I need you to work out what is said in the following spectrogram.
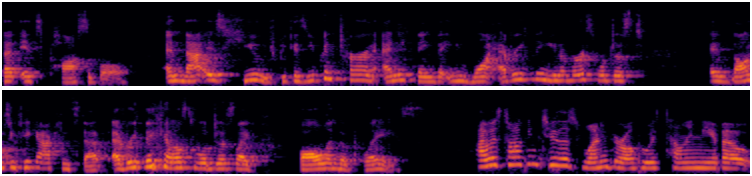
that it's possible. And that is huge because you can turn anything that you want, everything universe will just, as long as you take action steps, everything else will just like fall into place. I was talking to this one girl who was telling me about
